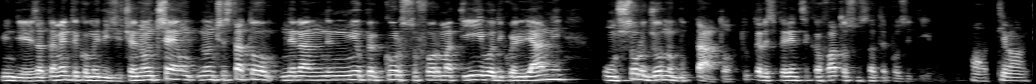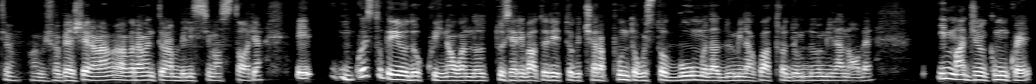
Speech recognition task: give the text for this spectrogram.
Quindi esattamente come dici, cioè non c'è, un, non c'è stato nella, nel mio percorso formativo di quegli anni un solo giorno buttato, tutte le esperienze che ho fatto sono state positive. Ottimo, ottimo, mi fa piacere, è veramente una bellissima storia. E in questo periodo qui, no, quando tu sei arrivato e hai detto che c'era appunto questo boom dal 2004 al 2009, immagino che comunque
